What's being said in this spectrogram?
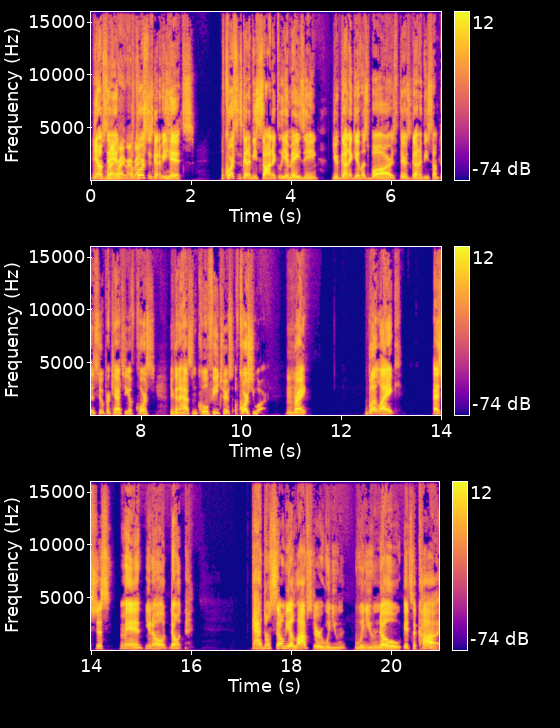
You know what I'm saying? right, right, right, of course it's going to be hits. Of course it's going to be sonically amazing. You're going to give us bars. There's going to be something super catchy. Of course you're going to have some cool features. Of course you are Mhm. right? But like, that's just man, you know, don't God, don't sell me a lobster when you when you know it's a cod.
